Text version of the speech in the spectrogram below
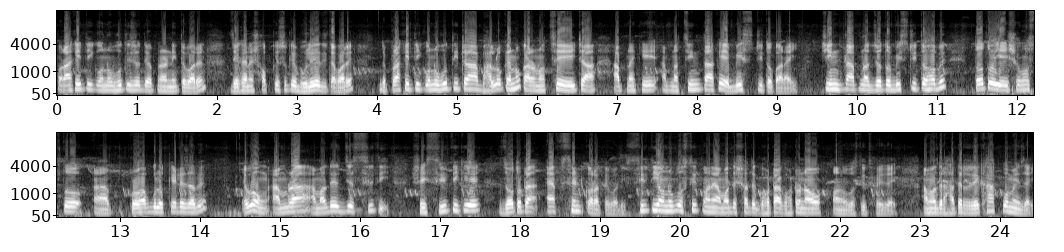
প্রাকৃতিক অনুভূতি যদি আপনারা নিতে পারেন, যেখানে সব কিছুকে ভুলিয়ে দিতে পারে যে প্রাকৃতিক অনুভূতিটা ভালো কেন? কারণ হচ্ছে এইটা আপনাকে আপনার চিন্তাকে বিস্তৃত করায়। চিন্তা আপনার যত বিস্তৃত হবে, ততই এই সমস্ত প্রভাবগুলো কেটে যাবে। এবং আমরা, আমাদের যে স্মৃতি, সেই স্মৃতিকে যতটা অ্যাবসেন্ট করাতে পারি, স্মৃতি অনুপস্থিত মানে আমাদের সাথে ঘটা ঘটনাও অনুপস্থিত হয়ে যায়। আমাদের হাতের রেখা কমে যায়।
